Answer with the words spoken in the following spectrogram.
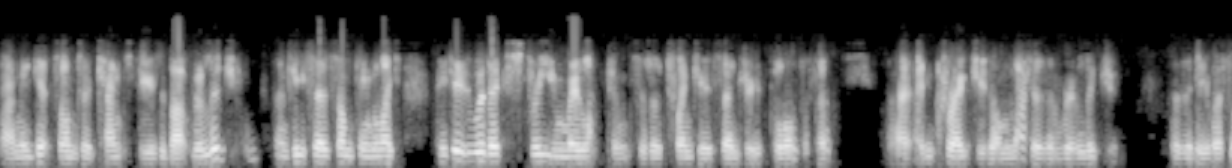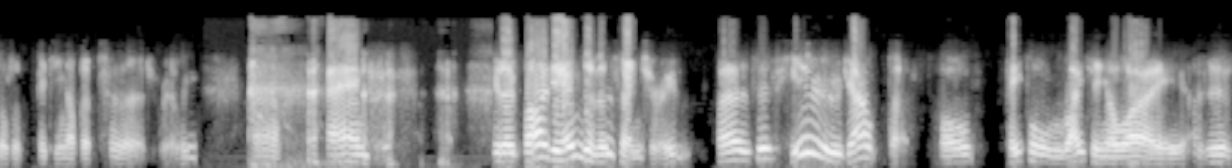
and he gets onto Kant's views about religion, and he says something like, it is with extreme reluctance that a 20th century philosopher uh, encroaches on matters of religion, as if he were sort of picking up a turd, really. Uh, and, you know, by the end of the century, there's this huge outburst of people writing away as if,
